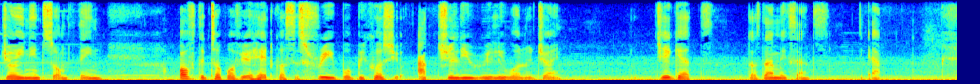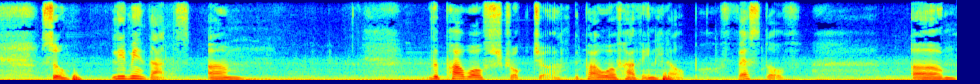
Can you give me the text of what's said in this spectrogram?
joining something off the top of your head because it's free, but because you actually really want to join. Do you get? Does that make sense? Yeah. So, leaving that, um, the power of structure, the power of having help. First off, um,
